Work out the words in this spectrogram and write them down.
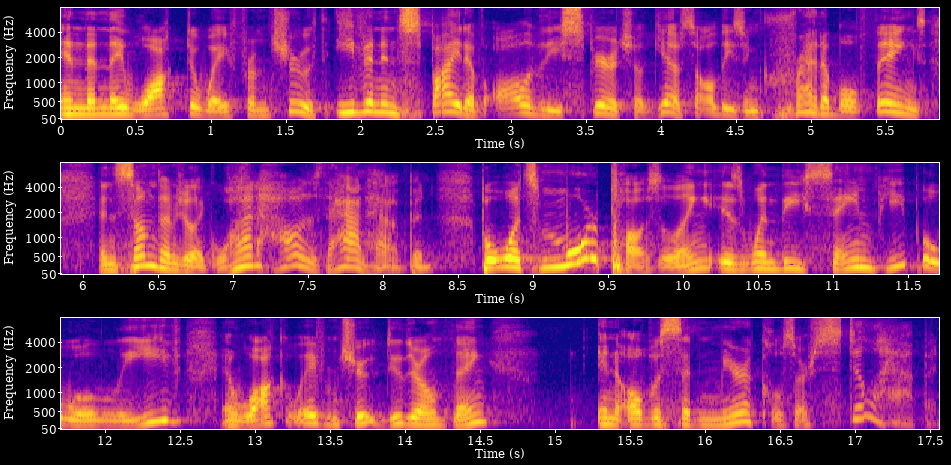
and then they walked away from truth, even in spite of all of these spiritual gifts, all these incredible things. And sometimes you're like, what? How does that happen? But what's more puzzling is when these same people will leave and walk away from truth, do their own thing, and all of a sudden miracles are still happening.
